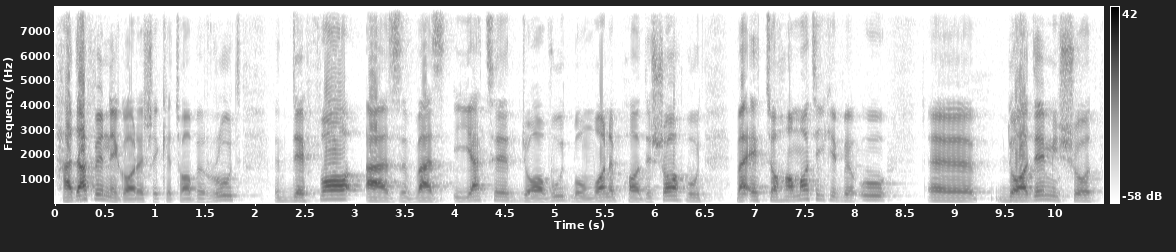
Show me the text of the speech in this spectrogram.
هدف نگارش کتاب روت دفاع از وضعیت داوود به عنوان پادشاه بود و اتهاماتی که به او داده می‌شد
